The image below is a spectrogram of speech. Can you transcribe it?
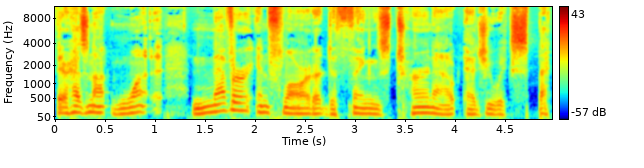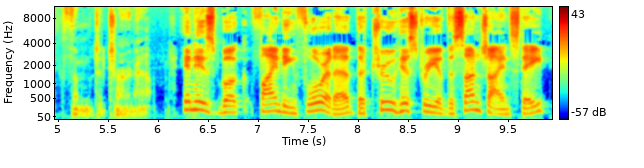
there has not one never in Florida do things turn out as you expect them to turn out. In his book Finding Florida: The True History of the Sunshine State,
